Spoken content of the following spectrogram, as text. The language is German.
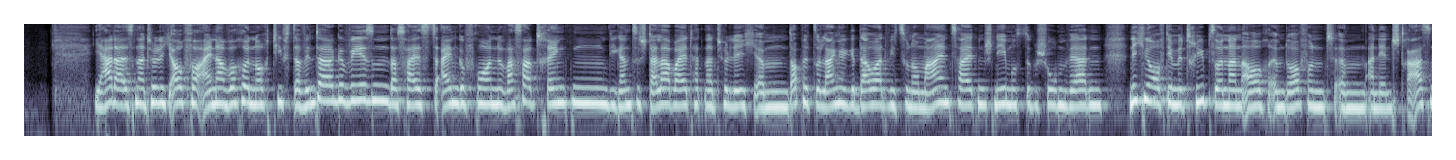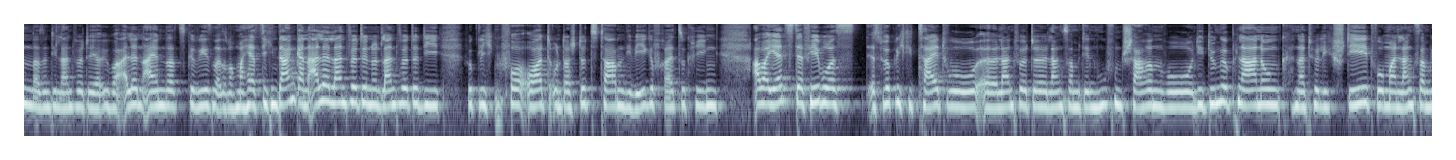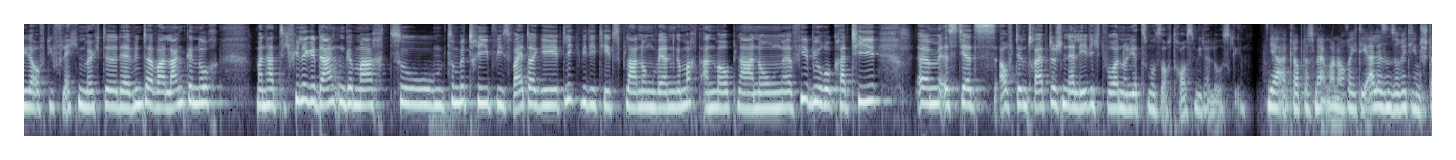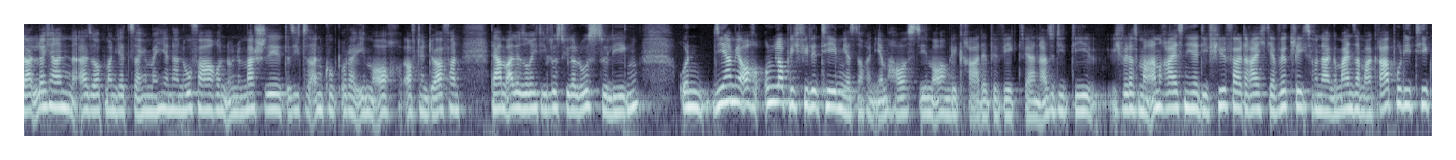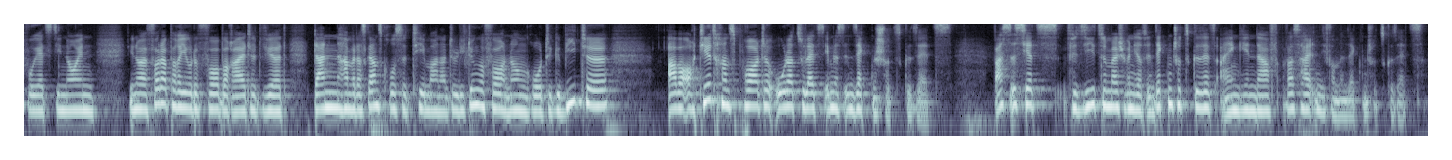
Ja, da ist natürlich auch vor einer Woche noch tiefster Winter gewesen. Das heißt, eingefrorene Wassertränken. Die ganze Stallarbeit hat natürlich ähm, doppelt so lange gedauert wie zu normalen Zeiten. Schnee musste geschoben werden. Nicht nur auf dem Betrieb, sondern auch im Dorf und ähm, an den Straßen. Da sind die Landwirte ja überall in Einsatz gewesen. Also nochmal herzlichen Dank an alle Landwirtinnen und Landwirte, die wirklich vor Ort unterstützt haben, die Wege freizukriegen. Aber jetzt, der Februar ist ist wirklich die Zeit, wo äh, Landwirte langsam mit den Hufen scharren, wo die Düngeplanung natürlich steht, wo man langsam wieder auf die Flächen möchte. Der Winter war lang genug. Man hat sich viele Gedanken gemacht zu, zum Betrieb, wie es weitergeht. Liquiditätsplanungen werden gemacht, Anbauplanungen, äh, viel Bürokratie ähm, ist jetzt auf den Schreibtischen erledigt worden und jetzt muss auch draußen wieder losgehen. Ja, ich glaube, das merkt man auch richtig. Alle sind so richtig in Startlöchern. Also ob man jetzt, sagen wir mal, hier in Hannover rund um den Masch sieht, sich das anguckt oder eben auch auf den Dörfern, da haben alle so richtig Lust, wieder loszulegen. Und Sie haben ja auch unglaublich viele Themen jetzt noch in Ihrem Haus, die im Augenblick gerade bewegt werden. Also die, die, ich will das mal anreißen hier, die Vielfalt reicht ja wirklich von einer gemeinsamen Agrarpolitik, wo jetzt die neuen, die neue Förderperiode vorbereitet wird. Dann haben wir das ganz große Thema natürlich Düngeverordnung, rote Gebiete aber auch Tiertransporte oder zuletzt eben das Insektenschutzgesetz. Was ist jetzt für Sie zum Beispiel, wenn ich aufs Insektenschutzgesetz eingehen darf, was halten Sie vom Insektenschutzgesetz?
